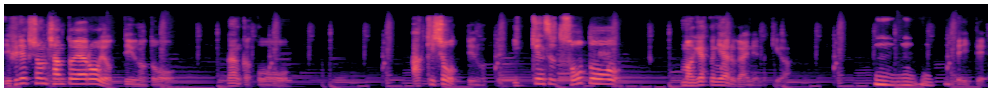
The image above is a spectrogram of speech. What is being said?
リフレクションちゃんとやろうよっていうのとなんかこう飽き性っていうのって一見すると相当真逆にある概念な気がうんうんうんしていて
